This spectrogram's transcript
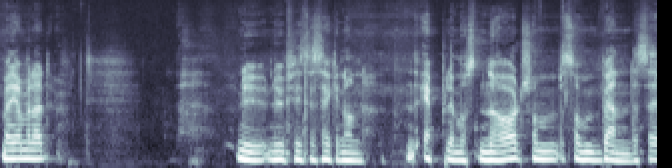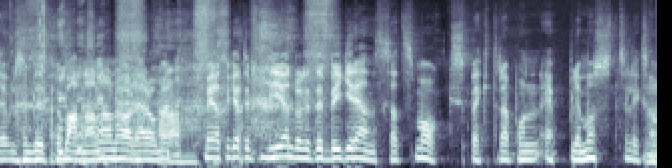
Men jag menar, nu, nu finns det säkert någon äpplemustnörd som, som vänder sig och liksom blir förbannad när han hör det här. Men, men jag tycker att det, det är ändå lite begränsat smakspektra på en äpplemust. Liksom,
